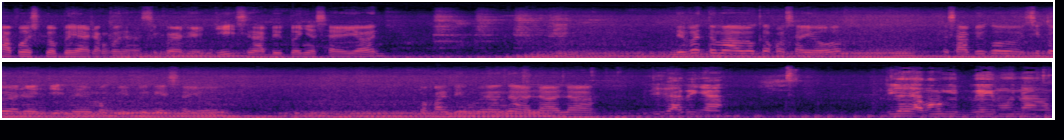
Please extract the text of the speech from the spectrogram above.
Tapos babayaran ko na si Kuya Renji. Sinabi ba niya sa'yo yun? Di ba tumawag ako sa'yo? Sabi ko, si Kuya Renji na yung magbibigay sa'yo. Baka hindi mo lang naalala. Hindi sabi niya, hindi kaya ako magbibigay muna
